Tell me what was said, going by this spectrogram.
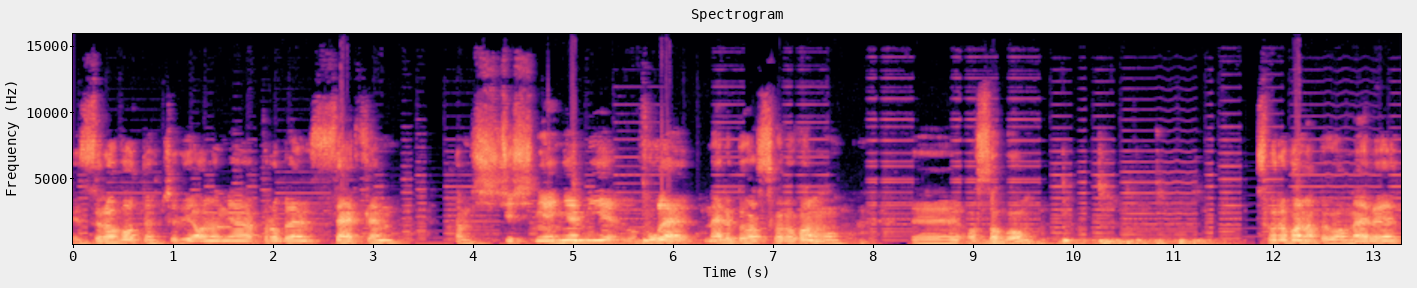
e, zdrowotny, czyli ona miała problem z sercem, tam z ciśnieniem i w ogóle Mary była schorowaną e, osobą. Schorowana była Mary.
